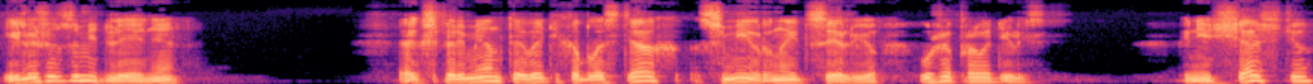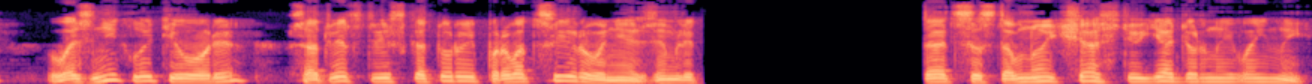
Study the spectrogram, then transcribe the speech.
или же замедления. Эксперименты в этих областях с мирной целью уже проводились. К несчастью, возникла теория, в соответствии с которой провоцирование землетрясений стать составной частью ядерной войны.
